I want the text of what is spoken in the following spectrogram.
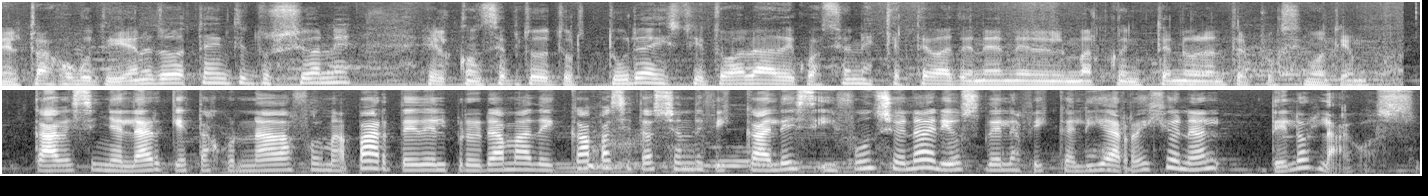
el trabajo cotidiano de todas estas instituciones el concepto de tortura y todas las adecuaciones que este va a tener en el marco interno durante el próximo tiempo. Cabe señalar que esta jornada forma parte del programa de capacitación de fiscales y funcionarios de la Fiscalía Regional de los Lagos.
